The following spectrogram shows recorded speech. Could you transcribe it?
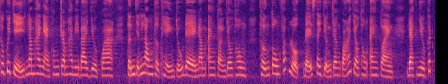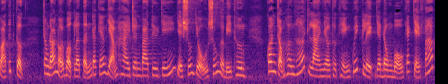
Thưa quý vị, năm 2023 vừa qua, tỉnh Vĩnh Long thực hiện chủ đề năm an toàn giao thông, thượng tôn pháp luật để xây dựng văn hóa giao thông an toàn, đạt nhiều kết quả tích cực. Trong đó nổi bật là tỉnh đã kéo giảm 2 trên 3 tiêu chí về số vụ, số người bị thương. Quan trọng hơn hết là nhờ thực hiện quyết liệt và đồng bộ các giải pháp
